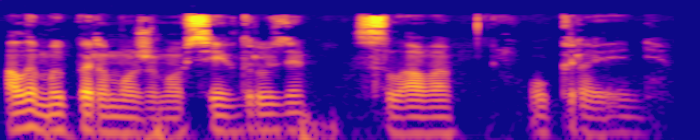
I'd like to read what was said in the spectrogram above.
Але ми переможемо всіх, друзі. Слава Україні!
